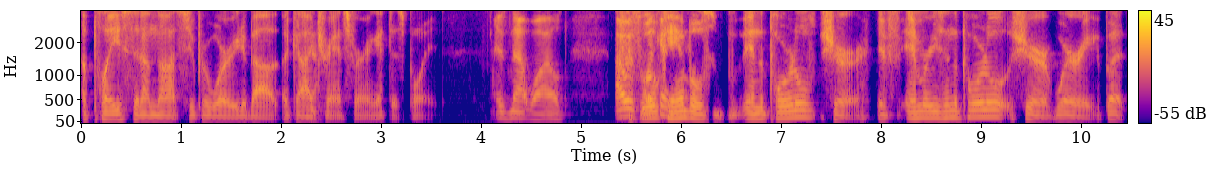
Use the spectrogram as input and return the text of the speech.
a place that I'm not super worried about a guy yeah. transferring at this point. Isn't that wild? I was if looking... Will Campbell's in the portal, sure. If Emery's in the portal, sure, worry. But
